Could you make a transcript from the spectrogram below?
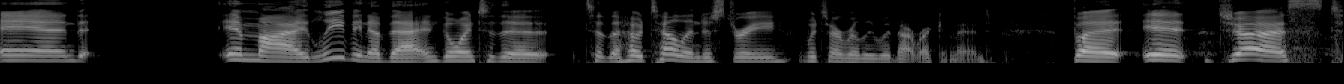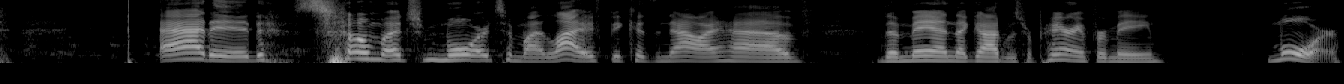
And in my leaving of that and going to the to the hotel industry, which I really would not recommend, but it just added so much more to my life because now I have the man that God was preparing for me more.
